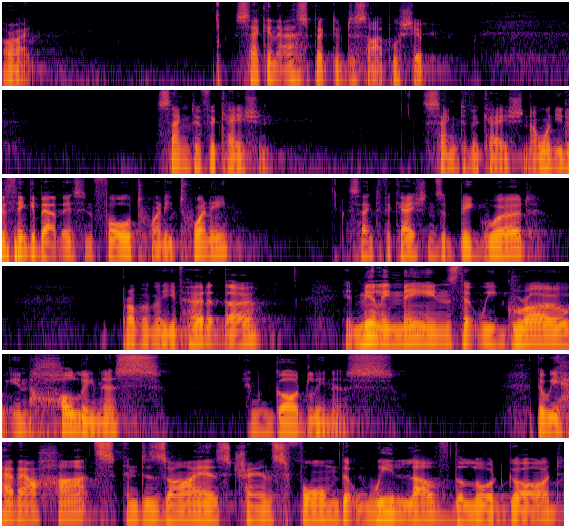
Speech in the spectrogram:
All right. Second aspect of discipleship sanctification sanctification. I want you to think about this in fall 2020. Sanctification is a big word. Probably you've heard it though. It merely means that we grow in holiness and godliness. That we have our hearts and desires transformed, that we love the Lord God.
